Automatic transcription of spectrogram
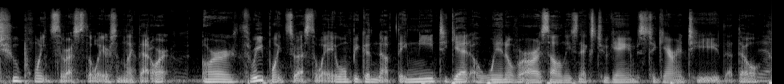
two points the rest of the way or something like that, or or three points the rest of the way. It won't be good enough. They need to get a win over RSL in these next two games to guarantee that they'll Yeah.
